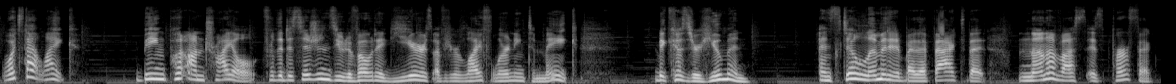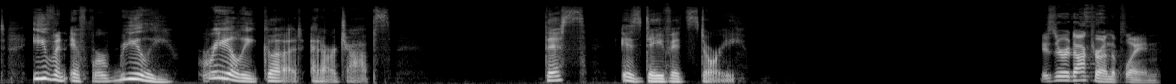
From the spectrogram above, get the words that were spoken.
What's that like? Being put on trial for the decisions you devoted years of your life learning to make because you're human and still limited by the fact that none of us is perfect, even if we're really, really good at our jobs. This is David's story. Is there a doctor on the plane?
